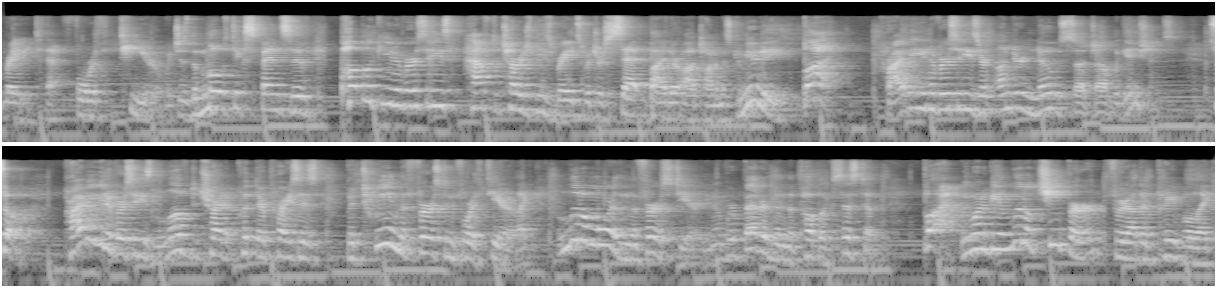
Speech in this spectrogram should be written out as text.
rate, that fourth tier, which is the most expensive. Public universities have to charge these rates which are set by their autonomous community, but private universities are under no such obligations. So private universities love to try to put their prices between the first and fourth tier, like a little more than the first tier. You know, we're better than the public system but we want to be a little cheaper for other people like,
